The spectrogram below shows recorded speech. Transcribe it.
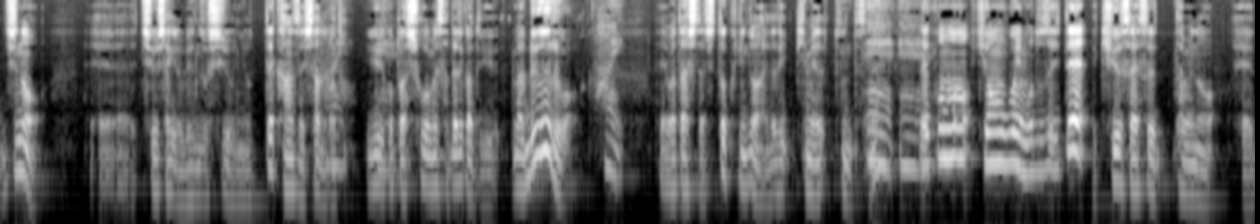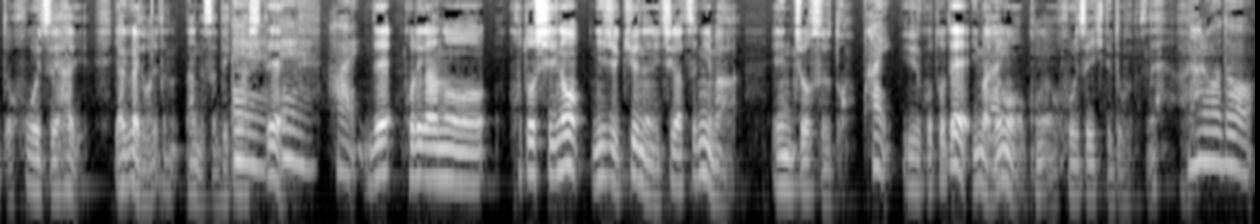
時のえー、注射器の連続使用によって感染したのかとい。うことは証明されるかという、まあ、ルールを、はい、私たちと国との間で決めるんですね。えーえー、でこの基本合意に基づいて救済するための、えーと、法律やはり薬害でなんですができまして、えー、はい、でこれがあの今年の29年の1月に、まあ、延長するとい。うことで、はい、今でもこの法律が生きているということですね。はい、なるほど。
